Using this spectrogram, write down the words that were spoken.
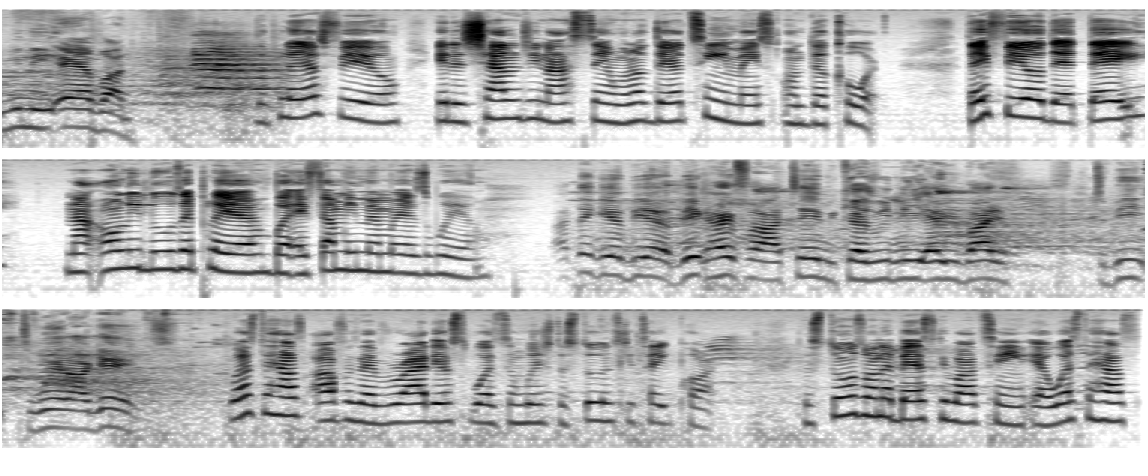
and we need everybody. The players feel it is challenging not seeing one of their teammates on the court. They feel that they not only lose a player, but a family member as well. I think it'll be a big hurt for our team because we need everybody to be to win our games. Westinghouse offers a variety of sports in which the students can take part. The students on the basketball team at Westinghouse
